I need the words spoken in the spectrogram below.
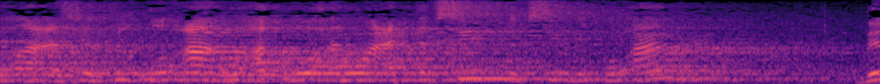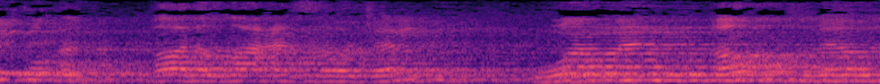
الله عز وجل في القرآن وأقوى أنواع التفسير تفسير القرآن بالقرآن. قال الله عز وجل ومن أظلم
